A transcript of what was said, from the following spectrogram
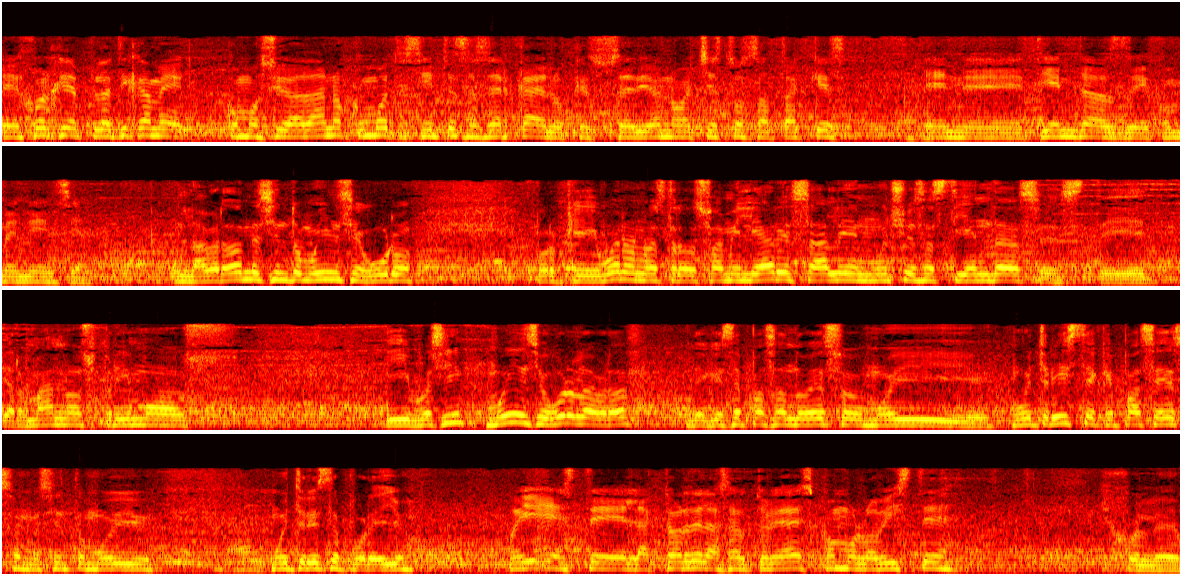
Eh, Jorge, platícame, como ciudadano, ¿cómo te sientes acerca de lo que sucedió anoche, estos ataques en eh, tiendas de conveniencia? La verdad me siento muy inseguro, porque bueno, nuestros familiares salen mucho de esas tiendas, este, hermanos, primos, Y pues sí, muy inseguro la verdad de que esté pasando eso, muy, muy triste que pase eso, me siento muy, muy triste por ello. Oye, este, el actor de las autoridades, ¿cómo lo viste? Híjole,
